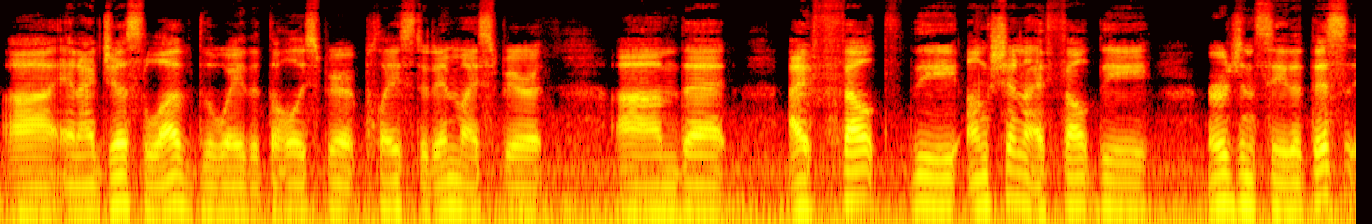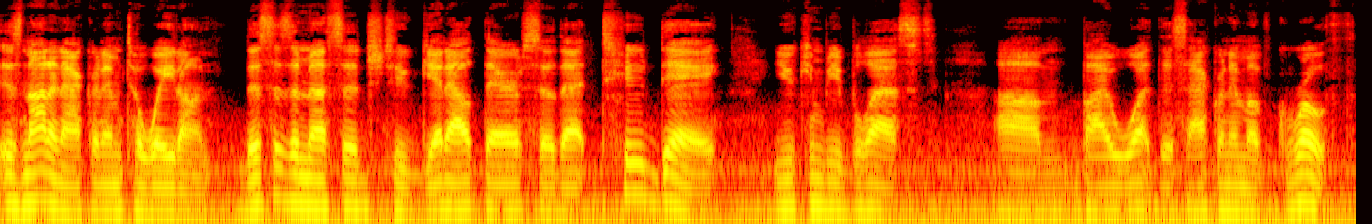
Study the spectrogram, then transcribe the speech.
Uh, and I just loved the way that the Holy Spirit placed it in my spirit. Um, that I felt the unction, I felt the urgency that this is not an acronym to wait on. This is a message to get out there so that today you can be blessed um, by what this acronym of growth,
